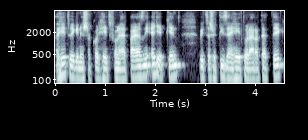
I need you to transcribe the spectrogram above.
a hétvégén, és akkor hétfőn lehet pályázni. Egyébként vicces, hogy 17 órára tették,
